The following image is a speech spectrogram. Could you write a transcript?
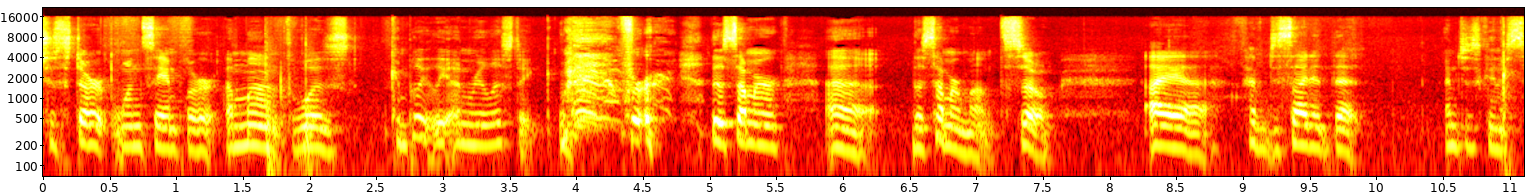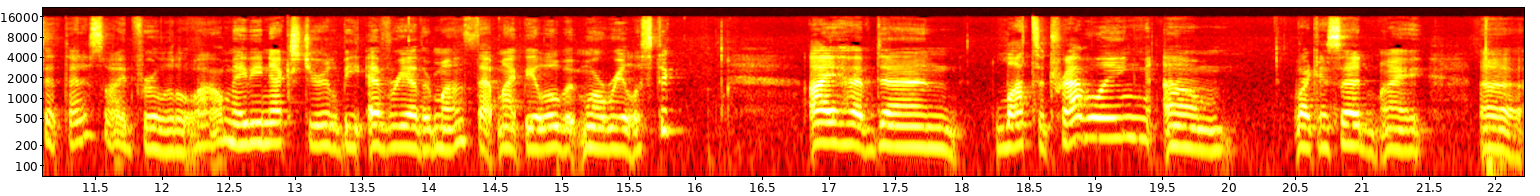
to start one sampler a month was completely unrealistic for the summer uh, the summer months. So I uh, have decided that I'm just gonna set that aside for a little while. Maybe next year it'll be every other month. That might be a little bit more realistic. I have done lots of traveling. Um, like I said, my uh,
